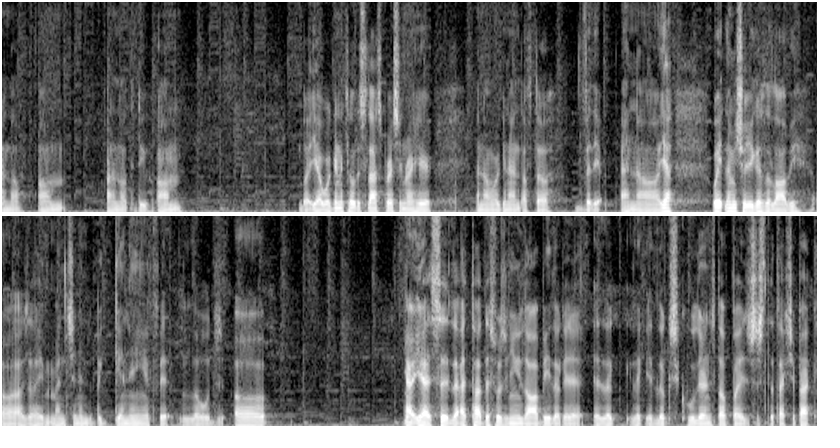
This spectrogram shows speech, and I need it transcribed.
I don't know. Um, I don't know what to do. Um, but yeah, we're gonna kill this last person right here, and now we're gonna end off the video. And uh, yeah, wait, let me show you guys the lobby. Uh, as I mentioned in the beginning, if it loads up. Yeah, yeah. So I thought this was a new lobby. Look at it. It look like it looks cooler and stuff, but it's just the texture pack.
